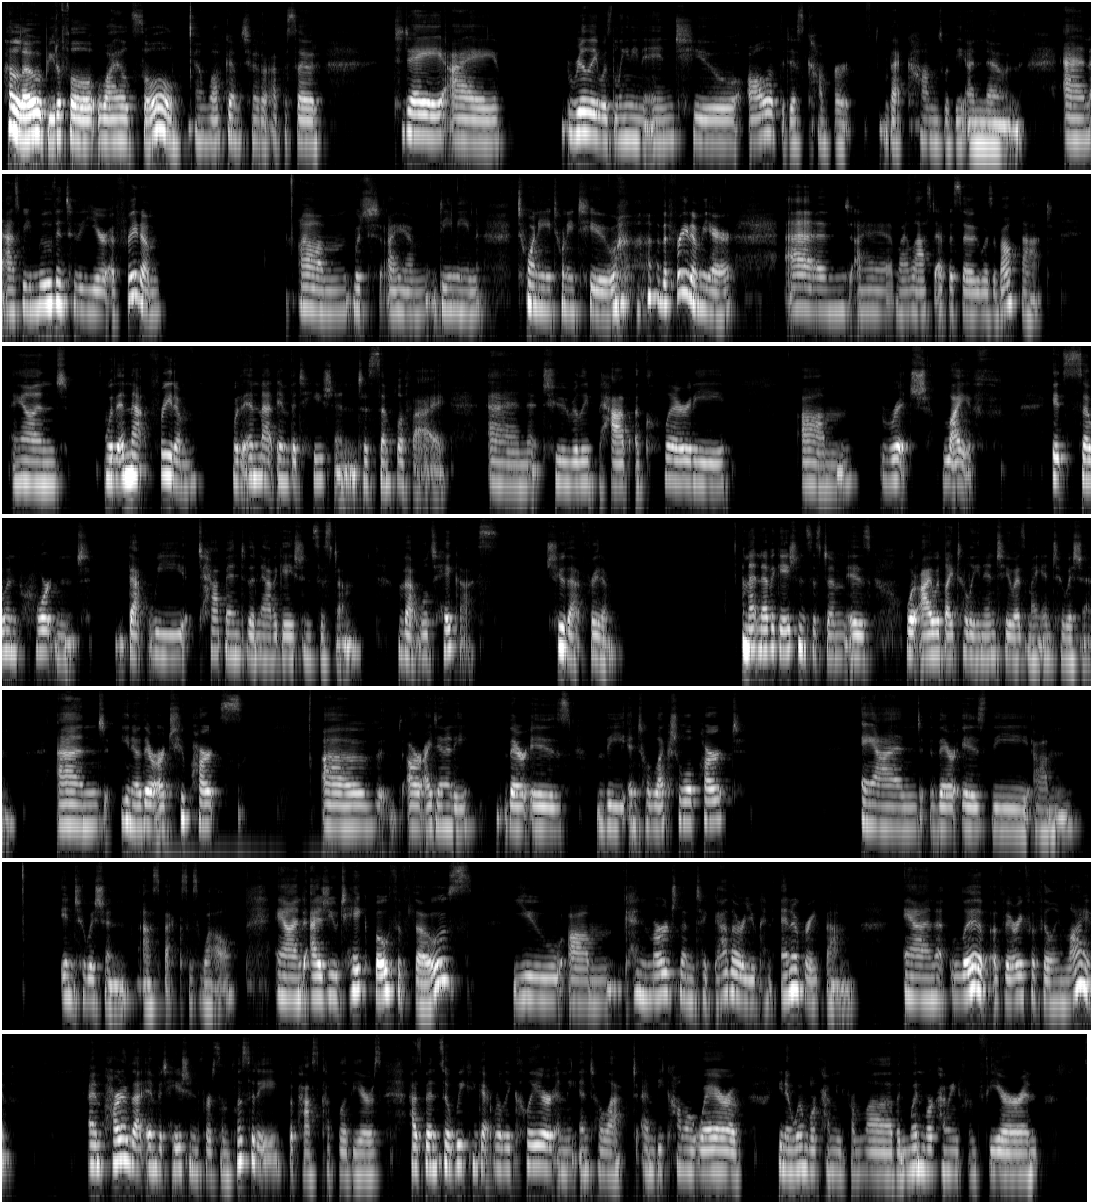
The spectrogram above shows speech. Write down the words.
Hello, beautiful wild soul, and welcome to another episode. Today, I really was leaning into all of the discomfort that comes with the unknown. And as we move into the year of freedom, um, which I am deeming 2022 the freedom year, and I, my last episode was about that. And within that freedom, within that invitation to simplify and to really have a clarity, um, rich life it's so important that we tap into the navigation system that will take us to that freedom. And that navigation system is what I would like to lean into as my intuition. And, you know, there are two parts of our identity there is the intellectual part, and there is the um, intuition aspects as well. And as you take both of those, you um, can merge them together, you can integrate them and live a very fulfilling life. And part of that invitation for simplicity the past couple of years has been so we can get really clear in the intellect and become aware of, you know, when we're coming from love and when we're coming from fear and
